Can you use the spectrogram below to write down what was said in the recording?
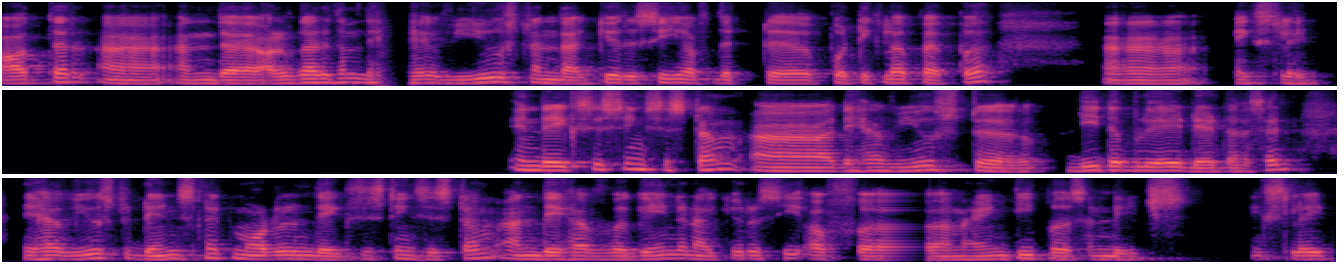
author uh, and the algorithm they have used and the accuracy of that uh, particular paper. Uh, next slide. In the existing system, they have used DWA dataset. They have used DenseNet model in the existing system and they have gained an accuracy of 90 percentage. Next slide.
